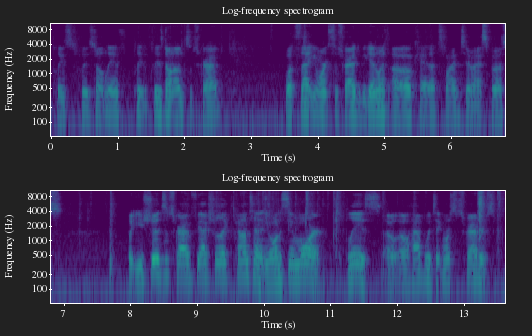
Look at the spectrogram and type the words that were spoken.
please please don't leave. Please please don't unsubscribe. What's that? You weren't subscribed to begin with? Oh, okay, that's fine too, I suppose. But you should subscribe if you actually like the content. You want to see more. Please. I'll, I'll happily take more subscribers.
